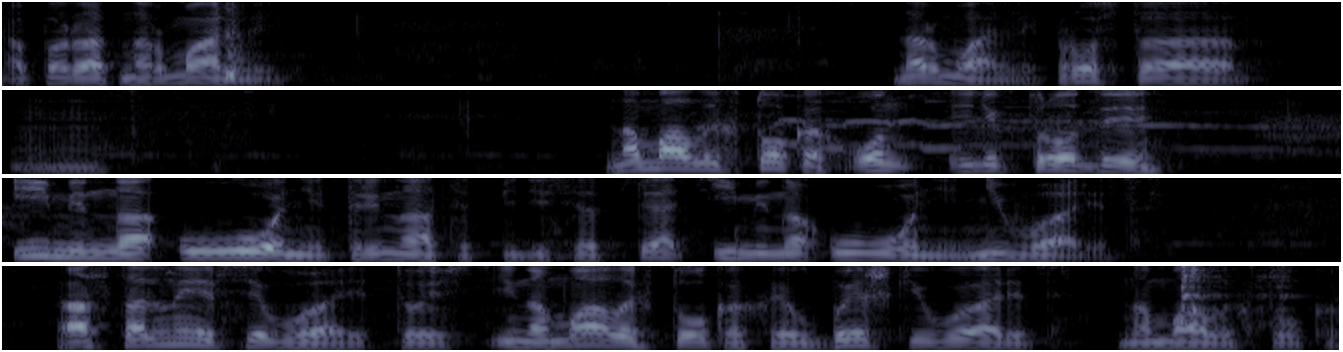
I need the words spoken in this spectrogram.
аппарат нормальный. Нормальный. Просто на малых токах он электроды именно УОНи 1355, именно УОНи не варит. А остальные все варит. То есть и на малых токах ЛБшки варит, на малых токах.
